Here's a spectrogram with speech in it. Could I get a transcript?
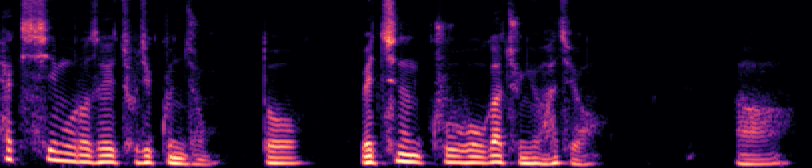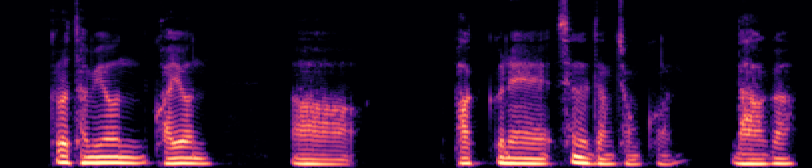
핵심으로서의 조직군 중 또 외치는 구호가 중요하죠. 어, 그렇다면 과연 어, 박근혜 새누리당 정권 나아가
